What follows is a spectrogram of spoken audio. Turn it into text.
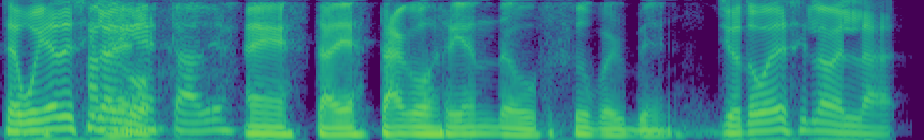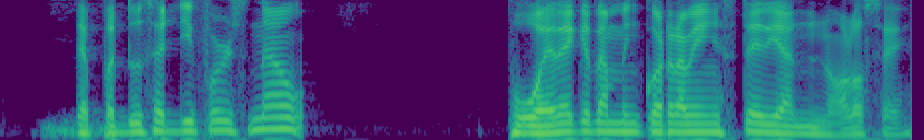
Te voy a decir Ah, algo. en Stadia. En Stadia está corriendo súper bien. Yo te voy a decir la verdad. Después de usar GeForce Now, puede que también corra bien Stadia, no lo sé.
